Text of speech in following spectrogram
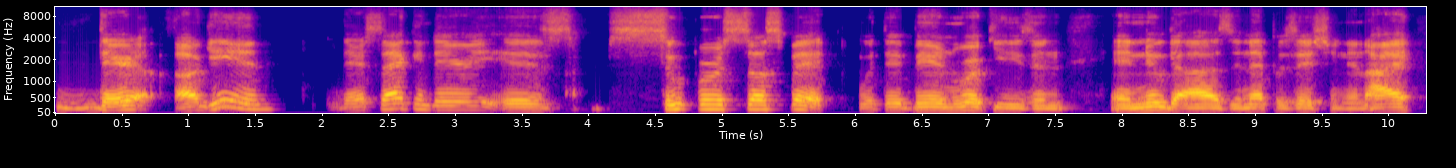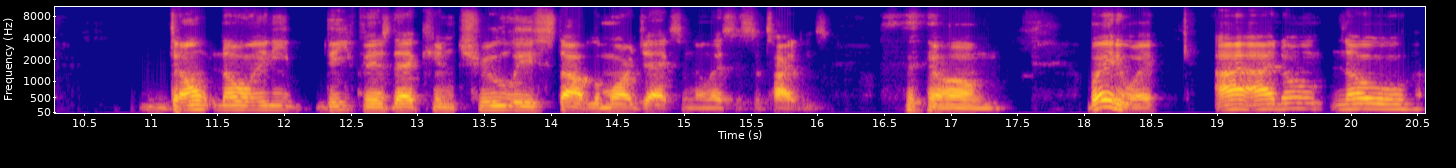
they're again their secondary is super suspect with it being rookies and and new guys in that position. And I don't know any defense that can truly stop Lamar Jackson unless it's the Titans. um, but anyway, I, I don't know.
